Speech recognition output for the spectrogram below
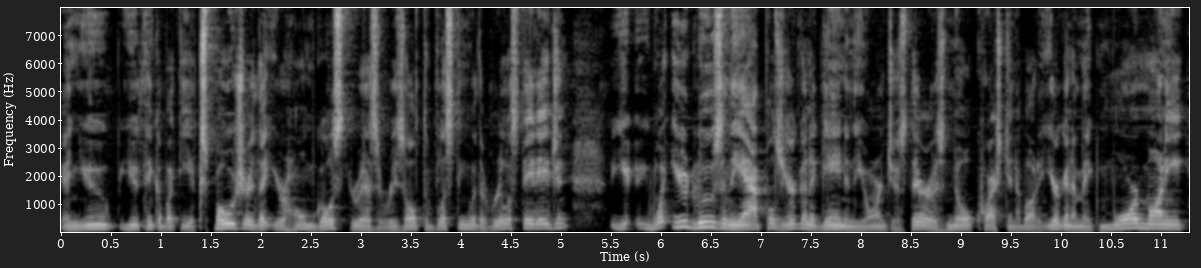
and you you think about the exposure that your home goes through as a result of listing with a real estate agent you, what you lose in the apples you're going to gain in the oranges. There is no question about it. You're going to make more money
